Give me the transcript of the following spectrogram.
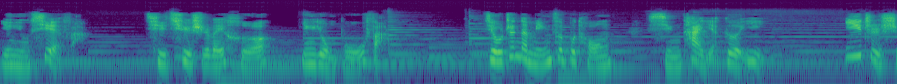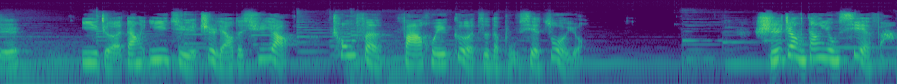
应用泻法；气去时为合，应用补法。九针的名字不同，形态也各异。医治时，医者当依据治疗的需要，充分发挥各自的补泻作用。实证当用泻法，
